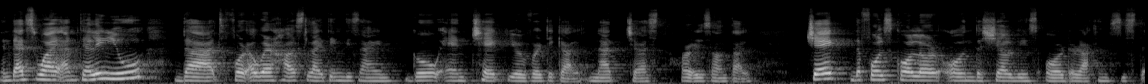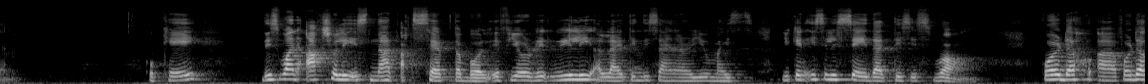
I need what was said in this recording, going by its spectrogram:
And that's why I'm telling you that for a warehouse lighting design, go and check your vertical, not just horizontal. Check the false color on the shelvings or the racking system. Okay? This one actually is not acceptable. If you're re really a lighting designer, you might you can easily say that this is wrong. For the uh, for the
